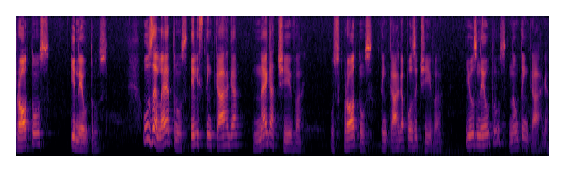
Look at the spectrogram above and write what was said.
prótons e nêutrons. Os elétrons, eles têm carga negativa. Os prótons têm carga positiva. E os nêutrons não têm carga.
